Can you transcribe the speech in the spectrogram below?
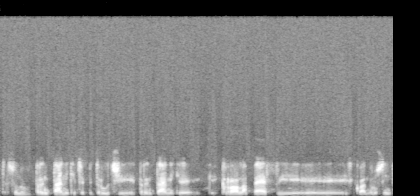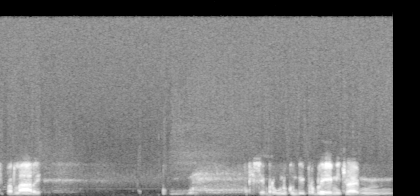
Cioè, sono 30 anni che c'è Petrucci, 30 anni che, che crolla a pezzi e, e quando lo senti parlare sembra uno con dei problemi, cioè, mh,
